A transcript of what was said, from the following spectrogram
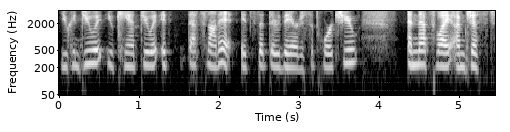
you can do it, you can't do it. it that's not it. It's that they're there to support you. And that's why I'm just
